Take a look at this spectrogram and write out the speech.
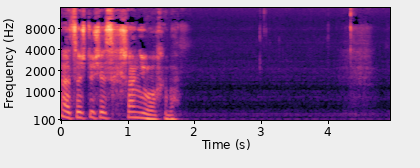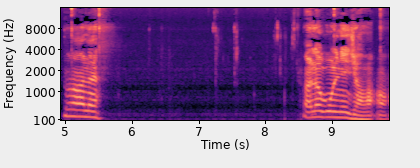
Tak, coś tu się schrzaniło chyba. No ale... Ale ogólnie działa, o.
